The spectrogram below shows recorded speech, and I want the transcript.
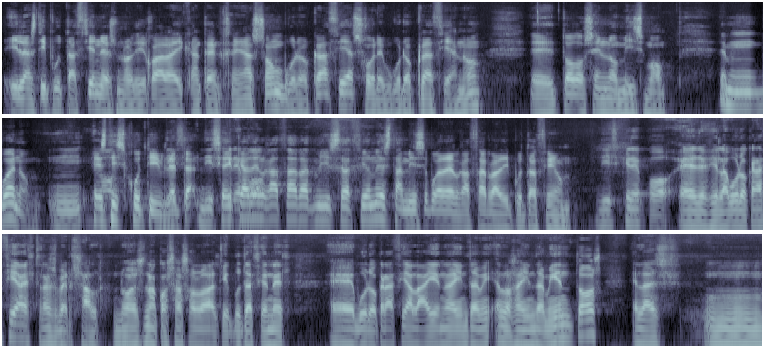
Y las diputaciones, no digo a la Alicante en general, son burocracia sobre burocracia, ¿no? Eh, todos en lo mismo. Em, bueno, mm, es discutible. Si hay que adelgazar administraciones, también se puede adelgazar la Diputación. Discrepo. Es decir, la burocracia es transversal, no es una cosa solo de las diputaciones. Eh, burocracia la hay en, los ayuntamientos, en las mm,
